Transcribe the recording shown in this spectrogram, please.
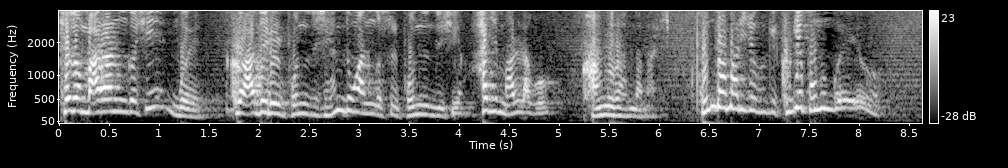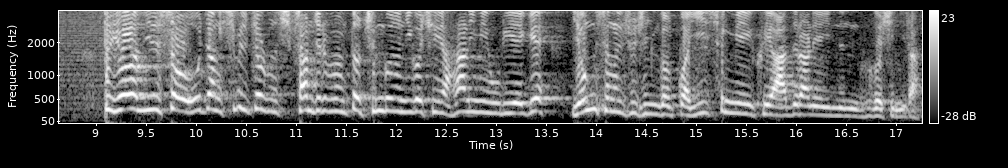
걔가 말하는 것이 뭐예요? 그 아들을 보는 듯이 행동하는 것을 보는 듯이 하지 말라고 강요를 한단 말이죠. 본단 말이죠. 그게, 그게 보는 거예요. 또 요한 1서 5장 11절부터 13절에 보면 또 증거는 이것이 하나님이 우리에게 영생을 주신 것과 이 생명이 그의 아들 안에 있는 그것이니라.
